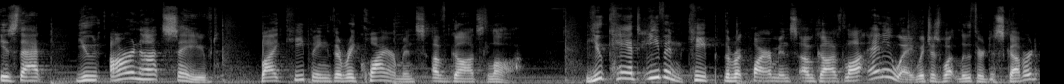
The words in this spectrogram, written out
is that you are not saved by keeping the requirements of God's law. You can't even keep the requirements of God's law anyway, which is what Luther discovered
